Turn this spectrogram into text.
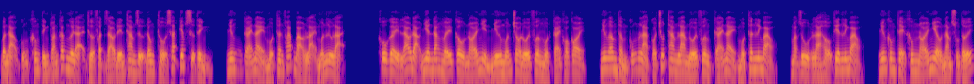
bần đạo cũng không tính toán các ngươi đại thừa phật giáo đến tham dự đông thổ sát kiếp sự tình, nhưng cái này một thân pháp bảo lại muốn lưu lại. Khô gầy lao đạo nhiên đăng mấy câu nói nhìn như muốn cho đối phương một cái khó coi, nhưng âm thầm cũng là có chút tham lam đối phương cái này một thân linh bảo, mặc dù là hậu thiên linh bảo, nhưng không thể không nói nhiều năm xuống tới,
